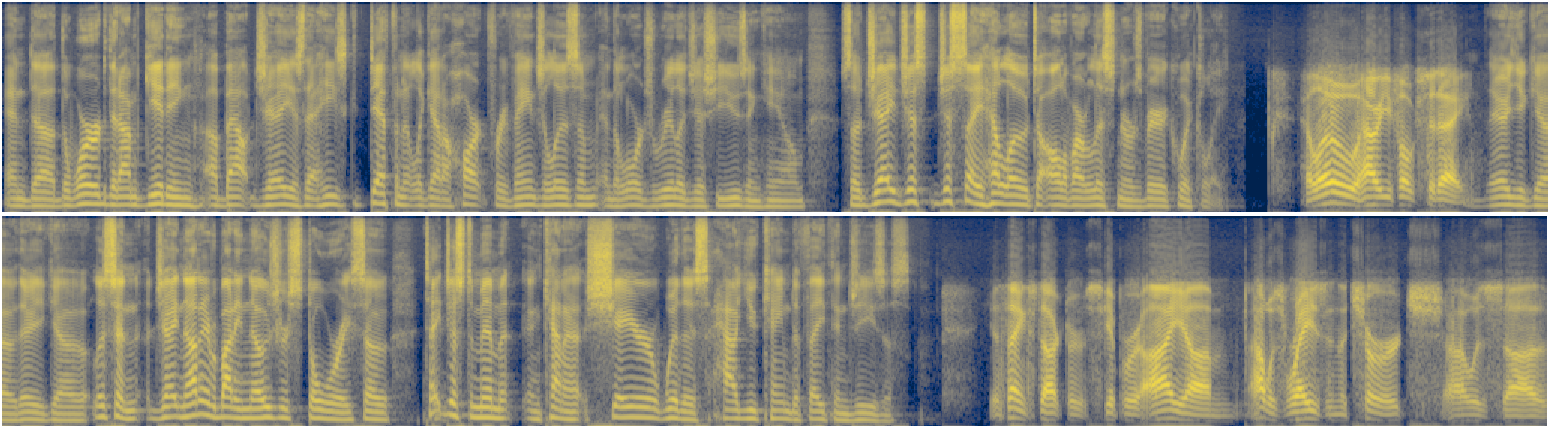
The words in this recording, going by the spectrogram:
And uh, the word that I'm getting about Jay is that he's definitely got a heart for evangelism, and the Lord's really just using him. So, Jay, just just say hello to all of our listeners very quickly. Hello, how are you folks today? There you go. There you go. Listen, Jay, not everybody knows your story, so take just a minute and kind of share with us how you came to faith in Jesus. Yeah, thanks, Doctor Skipper. I um I was raised in the church. I was uh,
